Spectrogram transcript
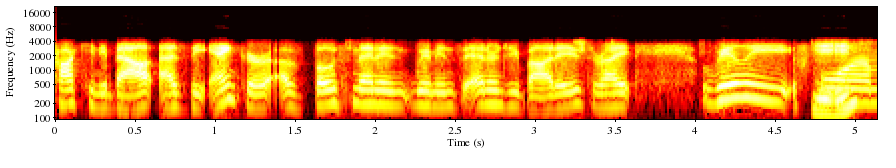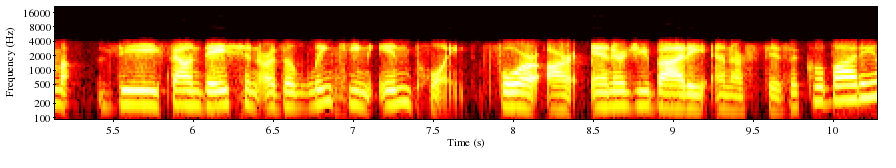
talking about as the anchor of both men and women's energy bodies, right, really mm-hmm. form mm-hmm. the foundation or the linking in point for our energy body and our physical body.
